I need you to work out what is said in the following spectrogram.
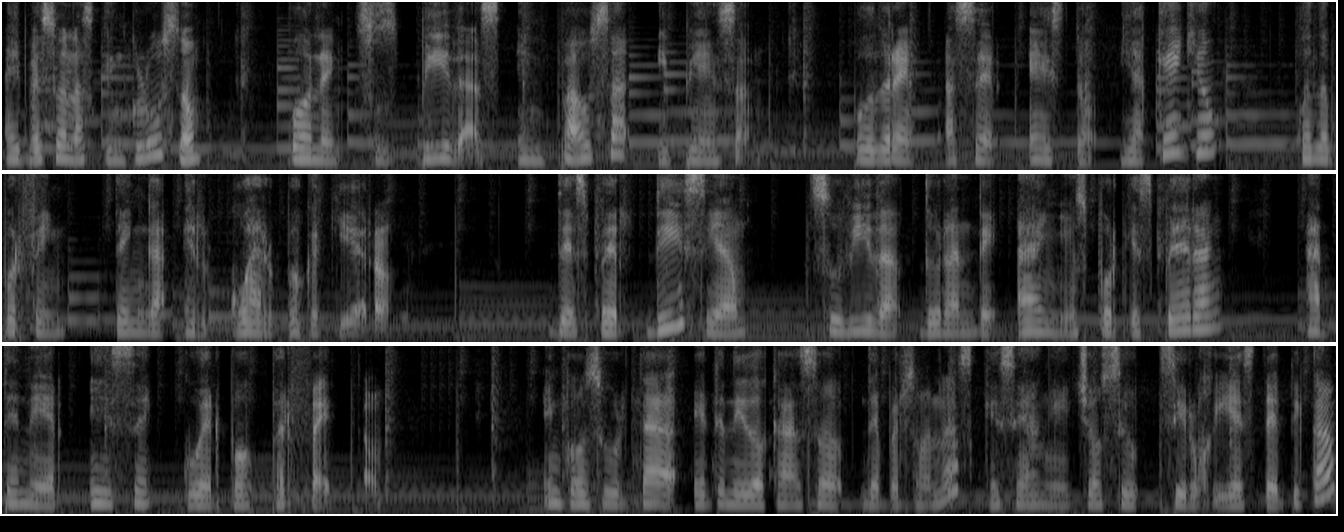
Hay personas que incluso ponen sus vidas en pausa y piensan, podré hacer esto y aquello cuando por fin tenga el cuerpo que quiero. Desperdician su vida durante años porque esperan a tener ese cuerpo perfecto. En consulta he tenido casos de personas que se han hecho cirugía estética.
